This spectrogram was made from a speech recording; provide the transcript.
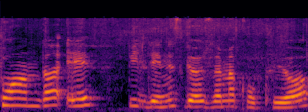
Şu anda ev bildiğiniz gözleme kokuyor.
